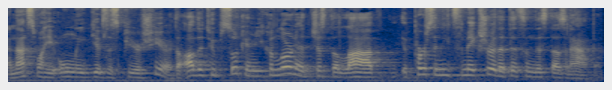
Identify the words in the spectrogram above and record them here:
and that's why he only gives us pirush here. The other two psukim you can learn it just the lav. A person needs to make sure that this and this doesn't happen.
